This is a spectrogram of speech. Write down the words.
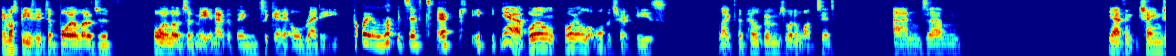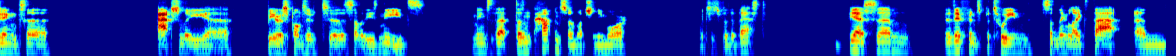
it must be easy to boil loads of boil loads of meat and everything to get it all ready. Boil loads of turkey. Yeah, boil boil all the turkeys, like the pilgrims would have wanted, and, um yeah, I think changing to actually, uh, be responsive to somebody's needs means that doesn't happen so much anymore, which is for the best. Yes, um, the difference between something like that and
